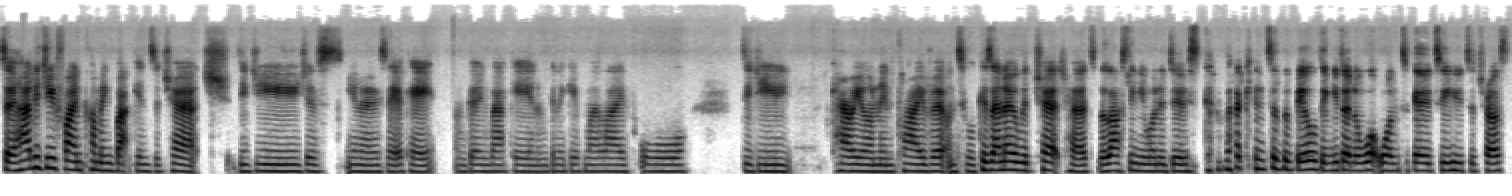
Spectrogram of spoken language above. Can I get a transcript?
So how did you find coming back into church? Did you just, you know, say, okay, I'm going back in, I'm going to give my life, or did you carry on in private until because I know with church hurt, the last thing you want to do is go back into the building. You don't know what one to go to, who to trust.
